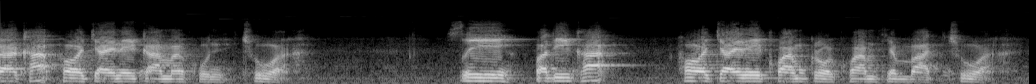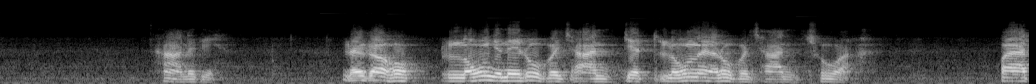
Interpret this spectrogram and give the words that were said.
ราคะพอใจในกามคุณชั่วสี่ปฏิฆะพอใจในความโกรธความเทียมบาทชั่วห้าเลยทีแล้วก็หก หลงอยู่ในรูปฌานเจ็ดหลงในรูปฌานชั่วแปด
